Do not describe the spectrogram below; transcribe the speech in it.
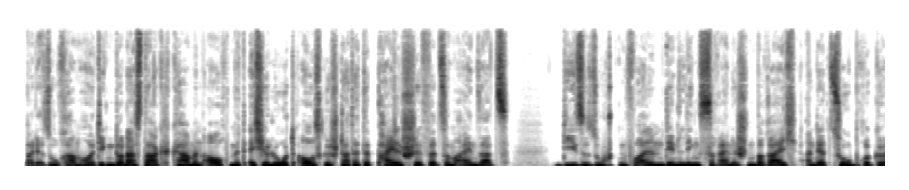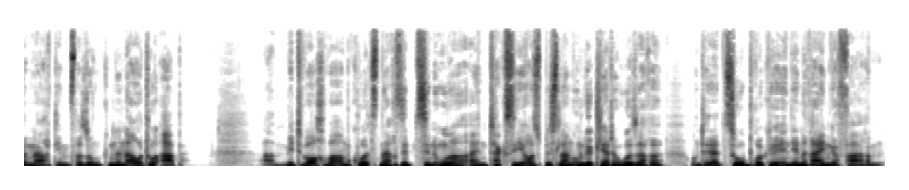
Bei der Suche am heutigen Donnerstag kamen auch mit Echolot ausgestattete Peilschiffe zum Einsatz. Diese suchten vor allem den linksrheinischen Bereich an der Zoobrücke nach dem versunkenen Auto ab. Am Mittwoch war um kurz nach 17 Uhr ein Taxi aus bislang ungeklärter Ursache unter der Zoobrücke in den Rhein gefahren.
